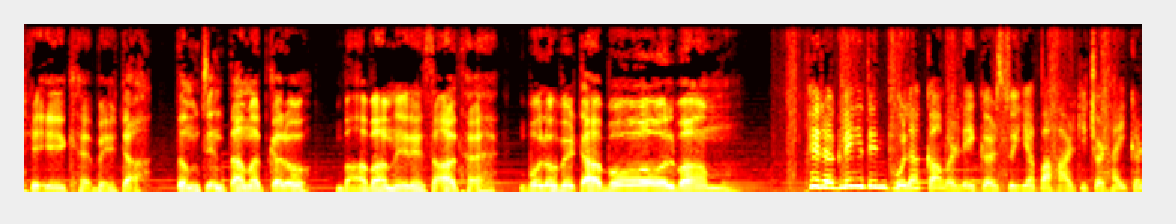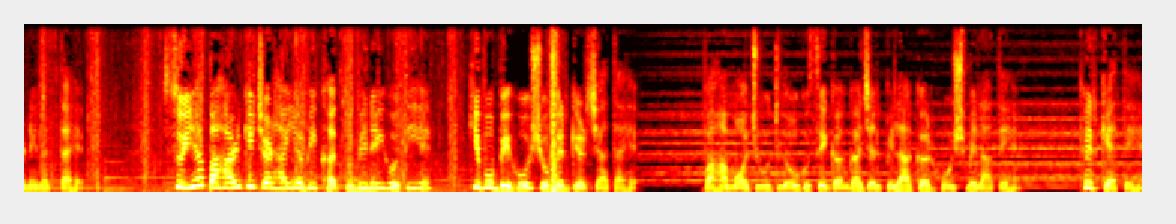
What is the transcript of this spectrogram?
ठीक है बेटा तुम चिंता मत करो बाबा मेरे साथ है। बोलो बेटा बोल बम। फिर अगले ही दिन भोला कांवड़ लेकर सुइया पहाड़ की चढ़ाई करने लगता है। सुइया पहाड़ की चढ़ाई अभी खत्म भी नहीं होती है कि वो बेहोश होकर गिर जाता है। वहाँ मौजूद लोग उसे गंगा जल पिलाकर होश में लाते हैं। फिर कहते हैं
